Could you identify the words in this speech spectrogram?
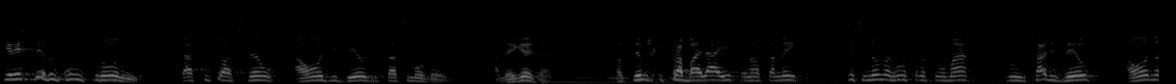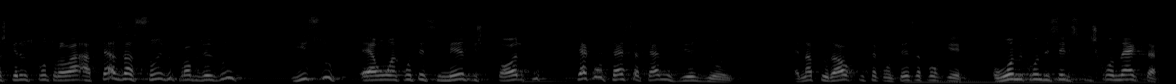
querer ter o controle da situação aonde Deus está se movendo. Amém, igreja? Nós temos que trabalhar isso na nossa mente, porque senão nós vamos transformar em fariseus, aonde nós queremos controlar até as ações do próprio Jesus. Isso é um acontecimento histórico que acontece até nos dias de hoje. É natural que isso aconteça porque o homem, quando ele se desconecta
